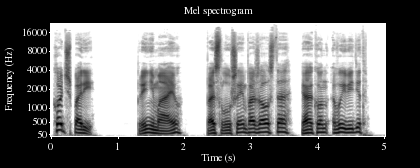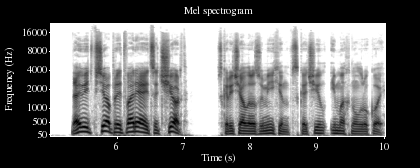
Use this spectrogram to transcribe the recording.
хочешь пари?» «Принимаю. Послушаем, пожалуйста, как он выведет». «Да ведь все притворяется, черт!» — вскричал Разумихин, вскочил и махнул рукой.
